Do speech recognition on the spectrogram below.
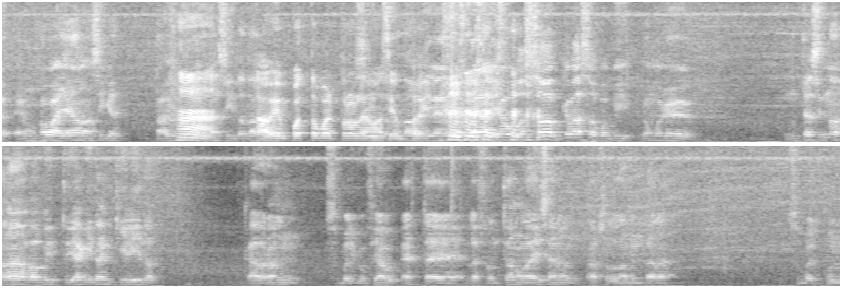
es un hawaiano, así que está bien Ja, fuerte, así total. Está bien puesto por el problema Sí, siempre. Y le digo, "Mira, yo, what's up? ¿Qué pasó, papi? Como que no estoy haciendo nada, papi, estoy aquí tranquilito. Cabrón, super gufiado. Este, le fronteó, no le dicen absolutamente nada. Super cool.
